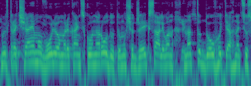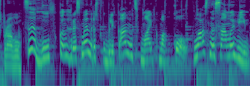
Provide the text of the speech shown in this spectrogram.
Ми втрачаємо волю американського народу, тому що Джейк Саліван надто довго тягне цю справу. Це був конгресмен-республіканець Майк Маккол. Власне, саме він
